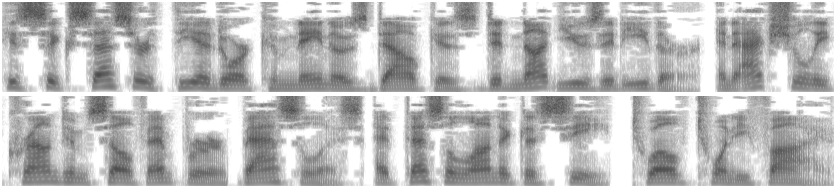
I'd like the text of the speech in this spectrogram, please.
His successor Theodore Komnenos Doukas did not use it either, and actually crowned himself emperor Basileus at Thessalonica c. 1225.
